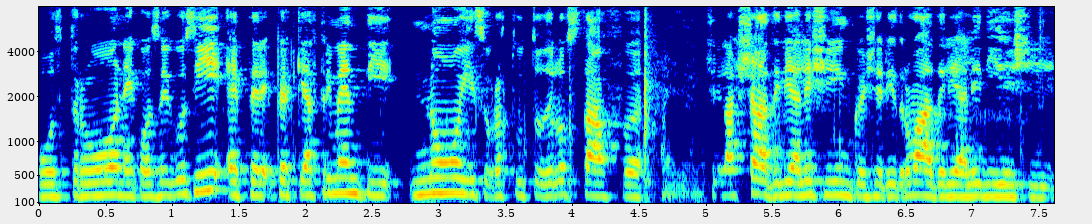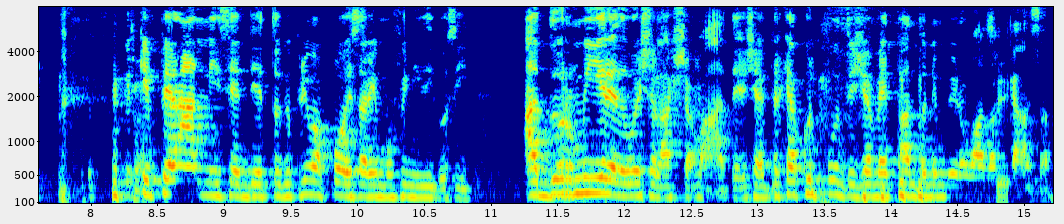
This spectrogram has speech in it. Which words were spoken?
poltrone, cose così, è per, perché altrimenti noi, soprattutto dello staff, ci lasciate lì alle 5, ci ritrovate lì alle 10, perché per anni si è detto che prima o poi saremmo finiti così, a dormire dove ce lasciavate, cioè perché a quel punto ci avete tanto nemmeno vado sì. a casa.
